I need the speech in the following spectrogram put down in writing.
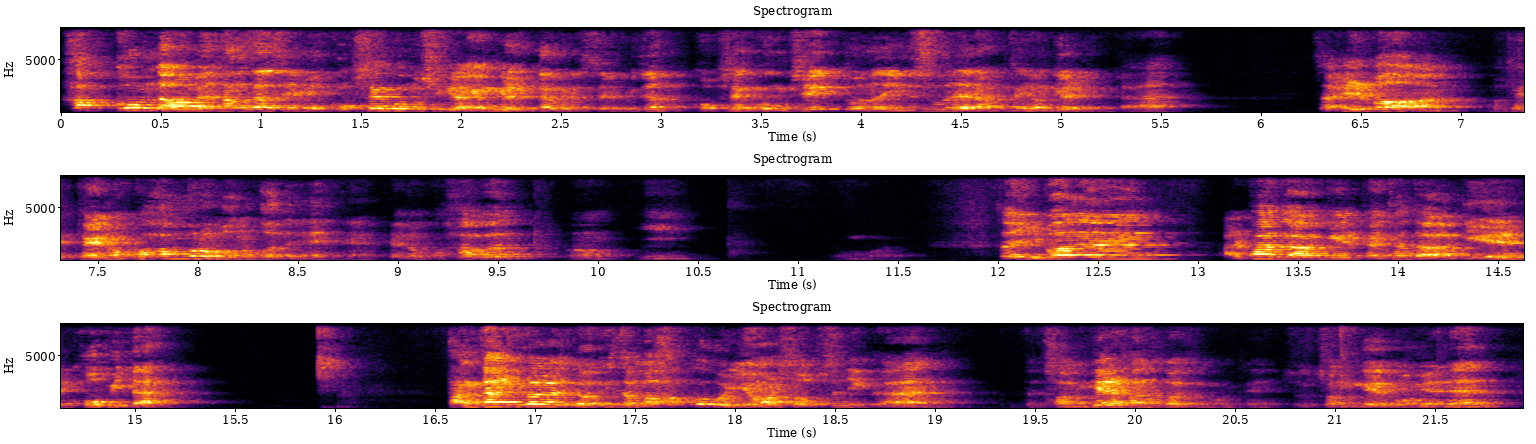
합곱 나오면 항상 선생님이 곱셈 공식이랑 연결된다고 그랬어요. 그죠? 곱셈 공식 또는 인수분해랑 항상 연결된다. 자, 1번. 뭐 대, 대놓고 합 물어보는 거네. 네, 대놓고 합은 어, 2. 자, 2번은 알파 더하기 1, 베타 더하기 1 곱이다. 당장 이걸 여기서 뭐 합곱을 이용할 수 없으니까 전개를 하는 거죠. 뭐. 쭉 전개해 보면은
